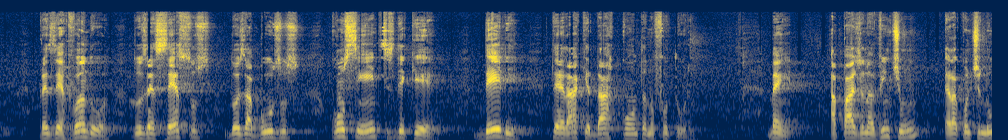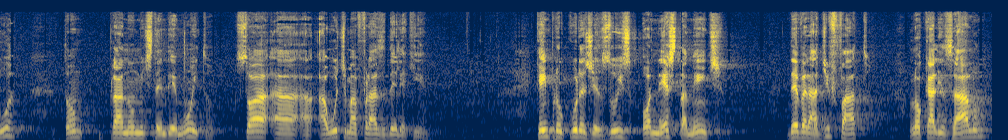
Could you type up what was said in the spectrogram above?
preservando-o dos excessos, dos abusos, conscientes de que dele terá que dar conta no futuro. Bem, a página 21, ela continua, então, para não me estender muito, só a, a, a última frase dele aqui. Quem procura Jesus honestamente deverá, de fato, localizá-lo,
